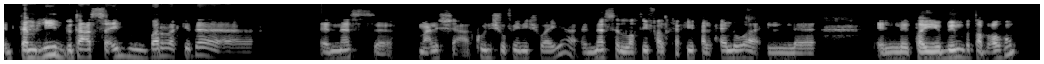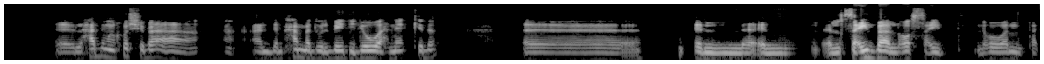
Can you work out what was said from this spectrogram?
التمهيد بتاع الصعيد من بره كده الناس معلش أكون شوفيني شوية الناس اللطيفة الخفيفة الحلوة اللي, طيبين بطبعهم آه، لحد ما نخش بقى عند محمد والبيدي جوه هناك كده. آه، الصعيد بقى اللي هو الصعيد اللي هو أنت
